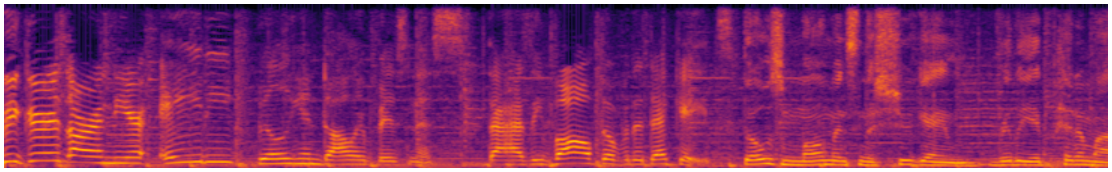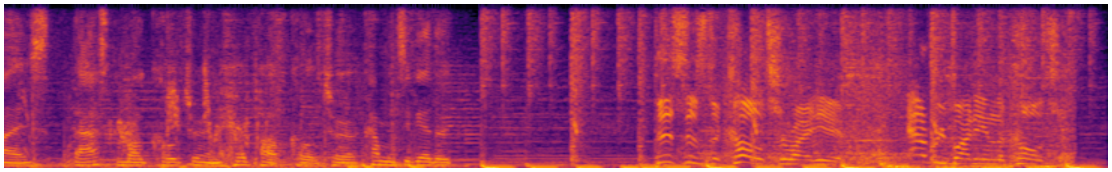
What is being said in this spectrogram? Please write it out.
Sneakers are a near $80 billion business that has evolved over the decades. those moments in the shoe game really epitomize basketball culture and hip hop culture coming together. This is the culture right here. Everybody in the culture.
